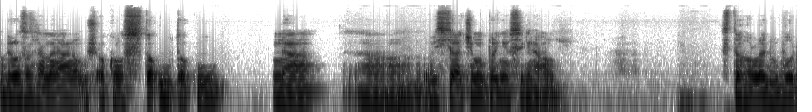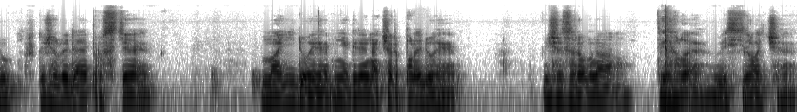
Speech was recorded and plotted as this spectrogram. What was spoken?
bylo zaznamenáno už okolo 100 útoků na vysílače mobilního signálu. Z tohohle důvodu, protože lidé prostě mají dojem, někde načerpali dojem, že zrovna tyhle vysílače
